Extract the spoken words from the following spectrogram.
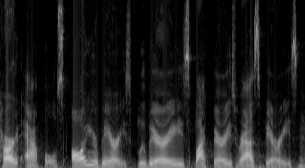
tart apples, all your berries, blueberries, blackberries, raspberries, mm.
